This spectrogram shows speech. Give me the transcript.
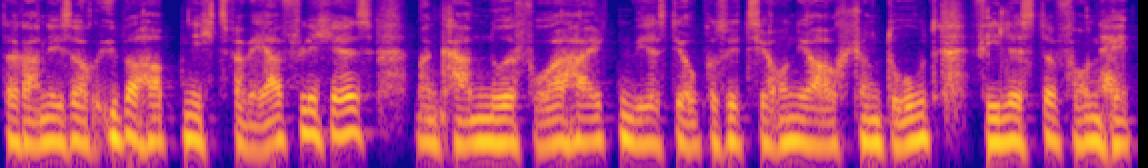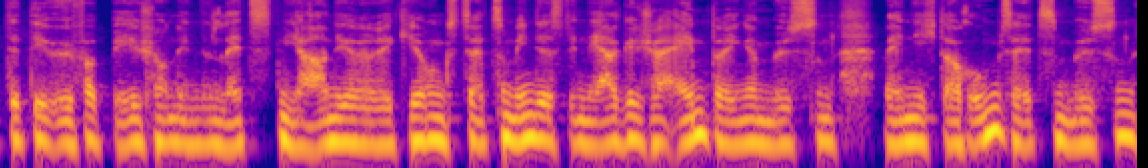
Daran ist auch überhaupt nichts Verwerfliches. Man kann nur vorhalten, Punkten, wie es die Opposition ja auch schon tut. Vieles davon hätte die ÖVP schon in den letzten Jahren ihrer Regierungszeit zumindest energischer einbringen müssen, wenn nicht auch umsetzen müssen.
